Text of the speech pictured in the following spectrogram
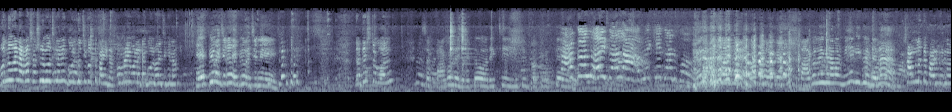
বন্ধুগণ আমার শাশুড়ি বলছিল আমি গোল লুচি করতে পারি না। তোমরাই বলো এটা গোল হয়েছে কিনা। হেভি হয়েছে রে হেভি হয়েছে নে। যথেষ্ট গোল। সব পাগল হয়ে যাবে তো দেখছি ইউটিউব করতে করতে। পাগল হয়ে গেলে আমার মেয়ে কি করবে না? সামলাতে পারবে না।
